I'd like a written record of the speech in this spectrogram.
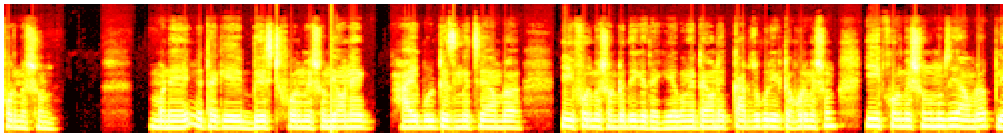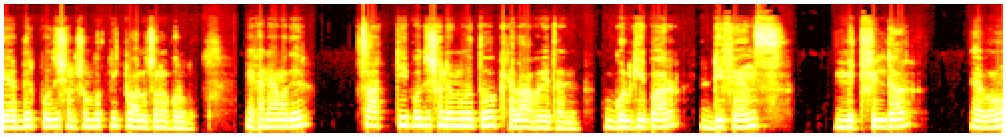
ফরমেশন মানে এটাকে বেস্ট ফরমেশন অনেক হাই ভোল্টেজ ম্যাচে আমরা এই ফরমেশনটা দেখে থাকি এবং এটা অনেক কার্যকরী একটা ফরমেশন এই ফরমেশন অনুযায়ী আমরা প্লেয়ারদের পজিশন সম্পর্কে একটু আলোচনা করব। এখানে আমাদের চারটি পজিশনে মূলত খেলা হয়ে থাকে। গোলকিপার ডিফেন্স মিডফিল্ডার এবং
